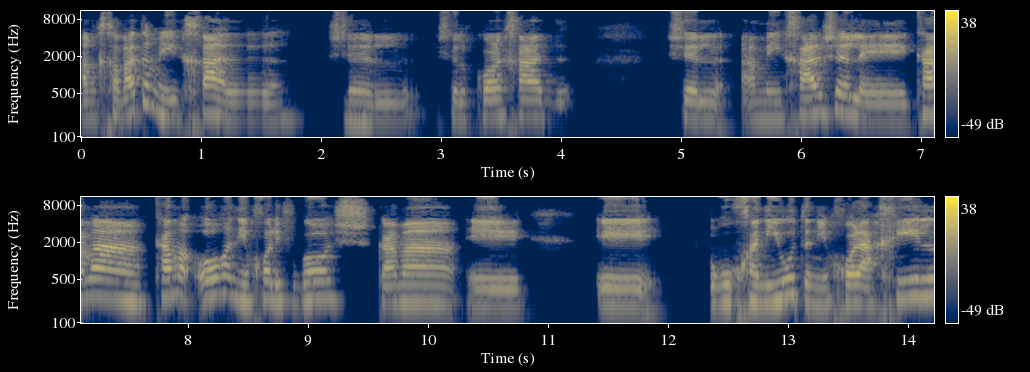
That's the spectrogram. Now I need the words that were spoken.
הרחבת המיכל של, של כל אחד, של המיכל של uh, כמה, כמה אור אני יכול לפגוש, כמה uh, אה, רוחניות אני יכול להכיל,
